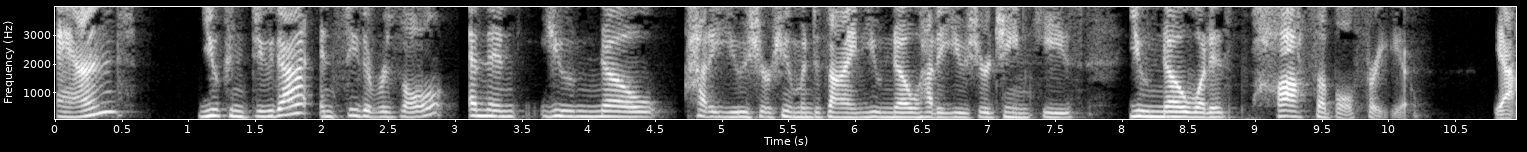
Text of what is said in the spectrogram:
And you can do that and see the result. And then you know how to use your human design. You know how to use your gene keys. You know what is possible for you. Yeah.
